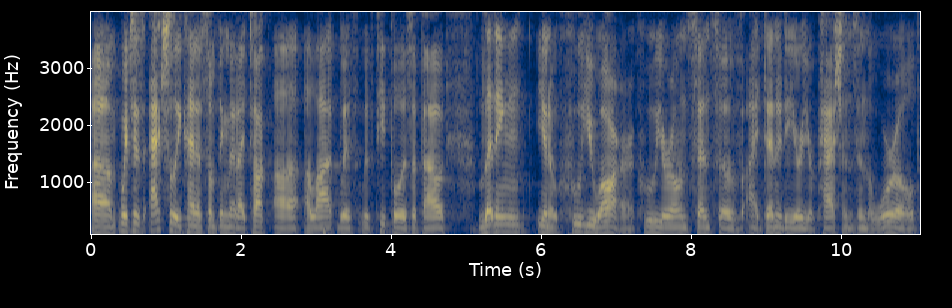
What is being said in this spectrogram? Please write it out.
um, which is actually kind of something that I talk uh, a lot with with people is about letting you know who you are, who your own sense of identity or your passions in the world.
